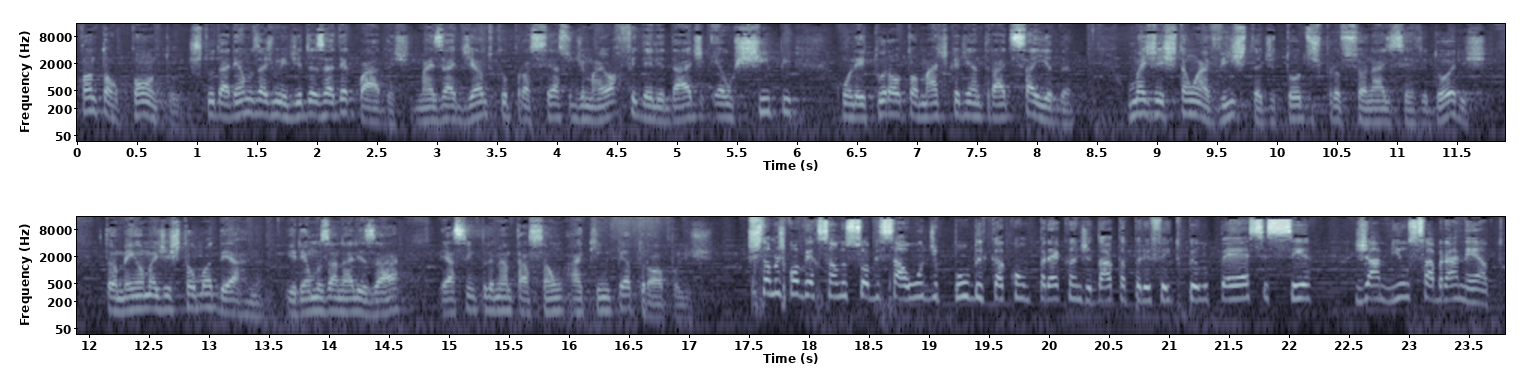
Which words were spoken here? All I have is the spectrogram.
Quanto ao ponto, estudaremos as medidas adequadas, mas adianto que o processo de maior fidelidade é o chip com leitura automática de entrada e saída. Uma gestão à vista de todos os profissionais e servidores também é uma gestão moderna. Iremos analisar essa implementação aqui em Petrópolis. Estamos conversando sobre saúde pública com o pré-candidato a prefeito pelo PSC, Jamil Sabra Neto.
